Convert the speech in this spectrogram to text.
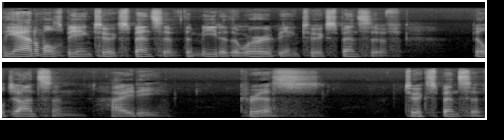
The animals being too expensive, the meat of the word being too expensive. Bill Johnson, Heidi, Chris, too expensive.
